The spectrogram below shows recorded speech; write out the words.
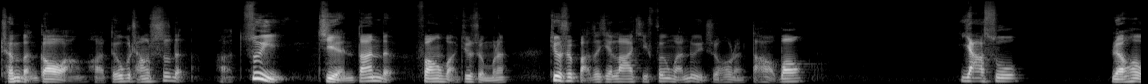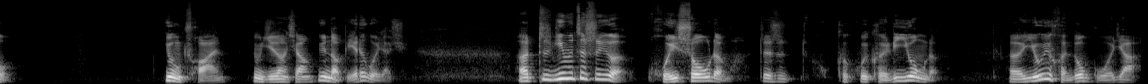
成本高昂啊、得不偿失的啊。最简单的方法就是什么呢？就是把这些垃圾分完类之后呢，打好包，压缩，然后用船、用集装箱运到别的国家去。啊，这因为这是一个回收的嘛，这是可会可利用的。呃，由于很多国家。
